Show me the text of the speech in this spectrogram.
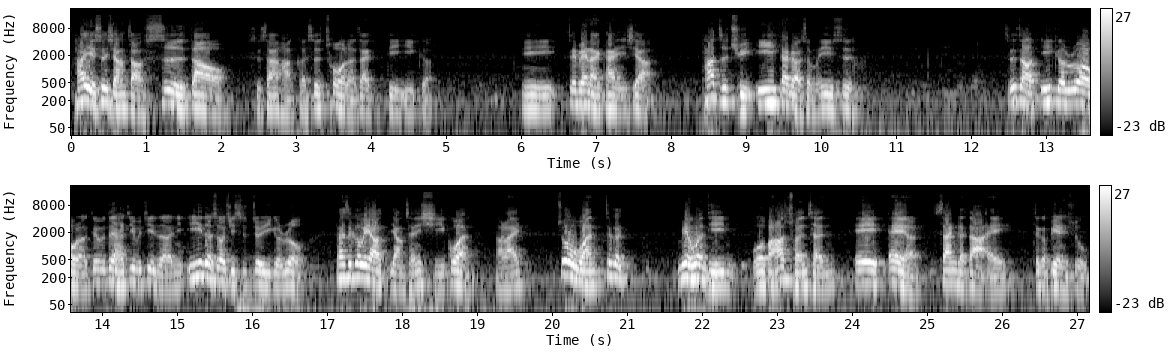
他也是想找四到十三行，可是错了在第一个，你这边来看一下，它只取一代表什么意思？只找一个 row 了，对不对？还记不记得你一的时候其实就一个 row，但是各位要养成习惯，好来做完这个没有问题，我把它存成 a air 三个大 A 这个变数。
